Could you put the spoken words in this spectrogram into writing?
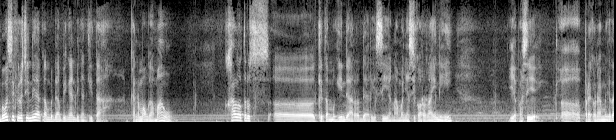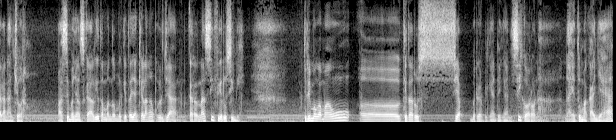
bahwa si virus ini akan berdampingan dengan kita. Karena mau nggak mau kalau terus uh, kita menghindar dari si yang namanya si corona ini, ya pasti uh, perekonomian kita akan hancur. Pasti banyak sekali teman-teman kita yang kehilangan pekerjaan karena si virus ini. Jadi mau nggak mau uh, kita harus siap berdampingan dengan si corona. Nah itu makanya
